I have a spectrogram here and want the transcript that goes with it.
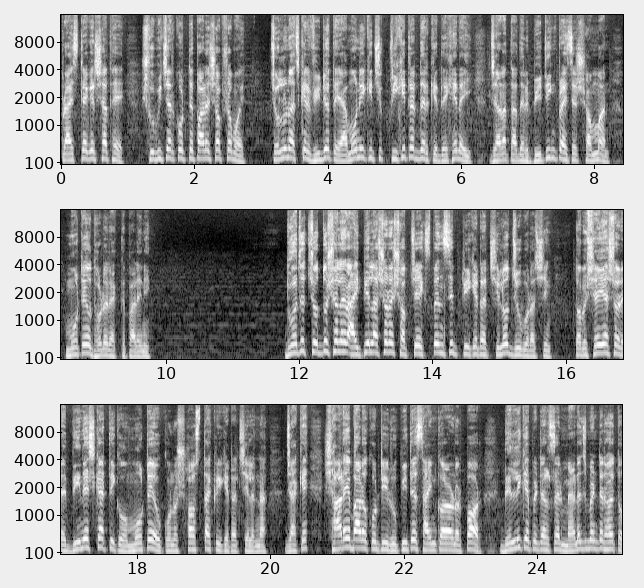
প্রাইস ট্যাগের সাথে সুবিচার করতে পারে সব সময়? চলুন আজকের ভিডিওতে এমনই কিছু ক্রিকেটারদেরকে দেখে নেই যারা তাদের বিটিং প্রাইসের সম্মান মোটেও ধরে রাখতে পারেনি। দু হাজার চোদ্দ সালের আইপিএল আসরে সবচেয়ে এক্সপেন্সিভ ক্রিকেটার ছিল যুবরাজ সিং। তবে সেই আসরে দীনেশ কার্তিকও মোটেও কোনো সস্তা ক্রিকেটার ছিলেন না, যাকে সাড়ে বারো কোটি রুপিতে সাইন করানোর পর দিল্লি ক্যাপিটালসের ম্যানেজমেন্টের হয়তো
